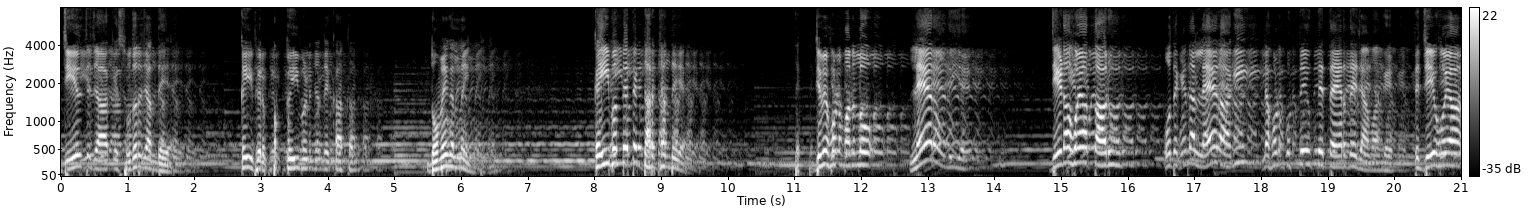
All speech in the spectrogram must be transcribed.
ਜੇਲ੍ਹ 'ਚ ਜਾ ਕੇ ਸੁਧਰ ਜਾਂਦੇ ਆ, ਕਈ ਫਿਰ ਪੱਕੇ ਹੀ ਬਣ ਜਾਂਦੇ ਕਾਤਲ। ਦੋਵੇਂ ਗੱਲਾਂ ਹੀ। ਕਈ ਬੰਦੇ ਤੇ ਡਰ ਜਾਂਦੇ ਆ। ਤੇ ਜਿਵੇਂ ਹੁਣ ਮੰਨ ਲਓ, ਲਹਿਰ ਆਉਂਦੀ ਹੈ ਜਿਹੜਾ ਹੋਇਆ ਤਾਰੂ, ਉਹ ਤੇ ਕਹਿੰਦਾ ਲਹਿਰ ਆ ਗਈ, ਲੈ ਹੁਣ ਉੱਤੇ ਉੱਤੇ ਤੈਰਦੇ ਜਾਵਾਂਗੇ। ਤੇ ਜੇ ਹੋਇਆ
